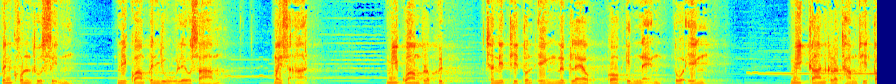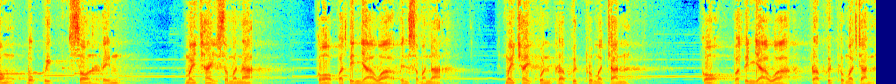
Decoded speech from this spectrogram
เป็นคนทุศิลมีความเป็นอยู่เลวทราม ไม่สะอาด มีความประพฤติชนิดที่ตนเองนึกแล้วก็กินแหนงตัวเอง มีการกระทำที่ต้องปกปิดซ่อนเร้น ไม่ใช่สมณะ ก็ปฏิญญาว่าเป็นสมณะ ไม่ใช่คนประพฤติพรหมจรรย์ก็ปฏิญญาว่าประพฤติพรหมจรรย์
